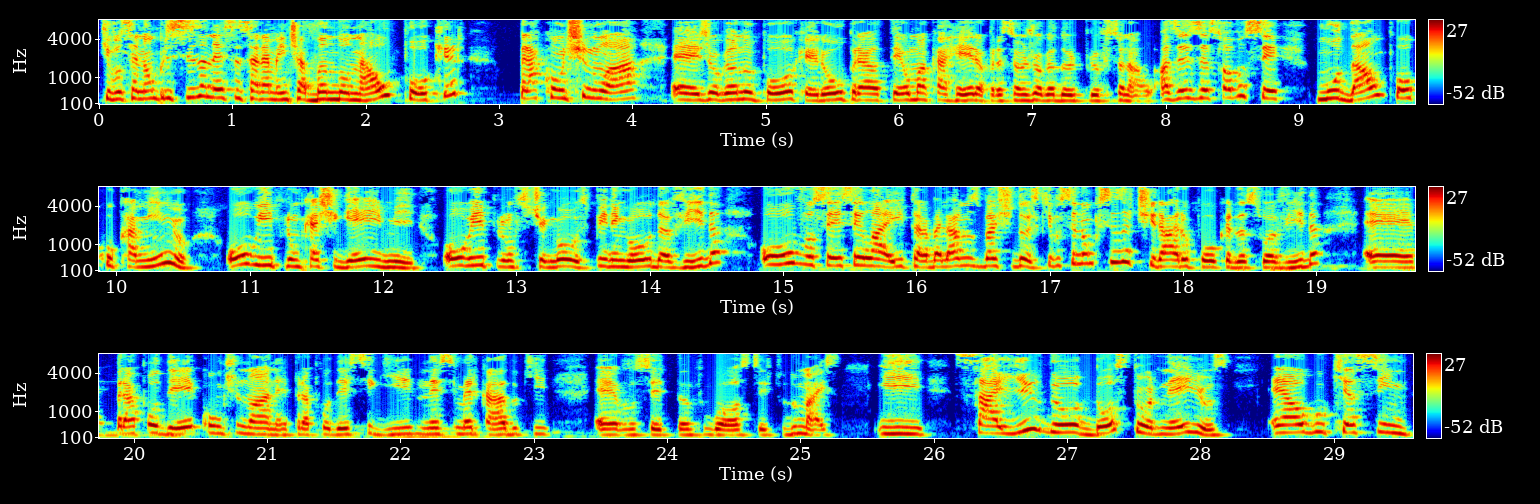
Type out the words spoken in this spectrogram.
Que você não precisa necessariamente abandonar o poker para continuar é, jogando poker ou para ter uma carreira, para ser um jogador profissional. Às vezes é só você mudar um pouco o caminho, ou ir para um cash game, ou ir para um sit and go, spin and go da vida, ou você, sei lá, ir trabalhar nos bastidores, que você não precisa tirar o poker da sua vida é, para poder continuar, né? Para poder seguir nesse mercado que é, você tanto gosta e tudo mais. E sair do, dos torneios é algo que, assim,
